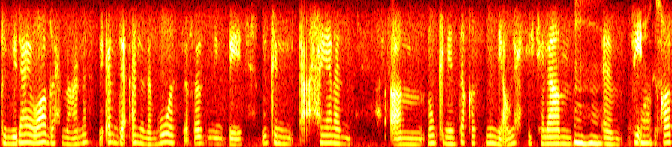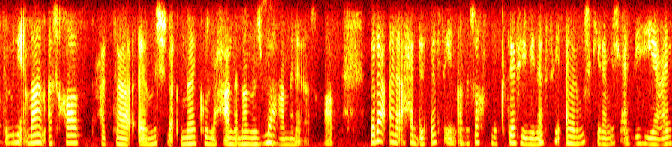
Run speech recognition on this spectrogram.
في البداية واضح مع نفسي أبدأ أنا لما هو استفزني ممكن أحيانا ممكن ينتقص مني أو يحكي كلام في انتقاص مني أمام أشخاص حتى مش ما يكون لحالنا امام مجموعة صح. من الاشخاص فلا أنا أحدث نفسي إن أنا شخص مكتفي بنفسي. أنا المشكلة مش عندي هي عند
